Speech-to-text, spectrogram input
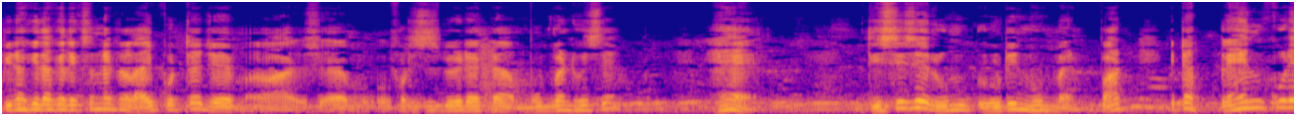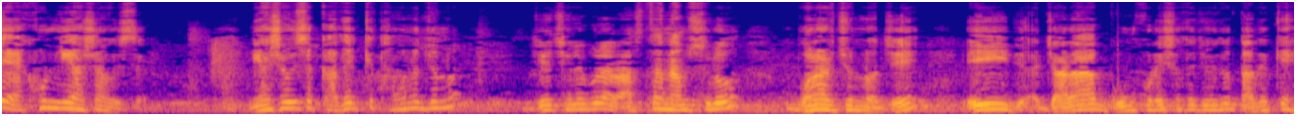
পিনাকিদাকে দেখছেন না একটা লাইভ করতে, যে ফোর্টি সিক্স ব্রিগেডে একটা মুভমেন্ট হয়েছে হ্যাঁ this is a routine movement but এটা প্ল্যান করে এখন নিয়ে আসা হয়েছে নিয়ে আসা হয়েছে কাদেরকে থামানোর জন্য? যে ছেলেগুলা রাস্তা নামছিল বলার জন্য যে এই যারা গুম খুনের সাথে জড়িত, তাদেরকে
